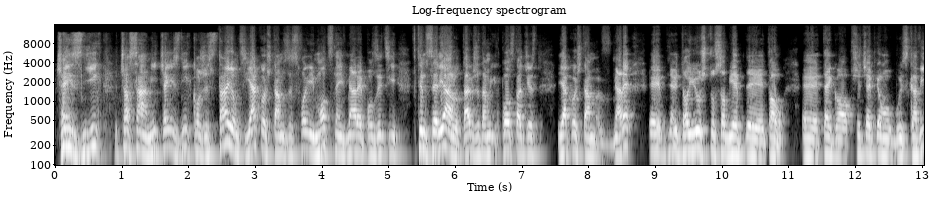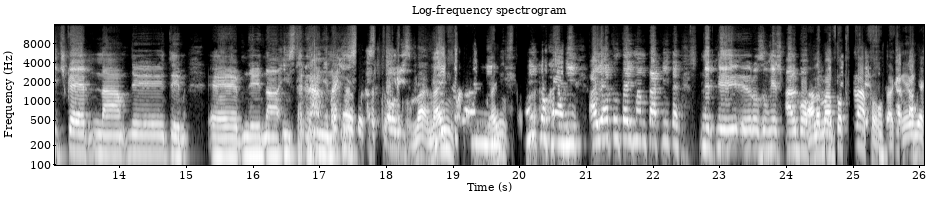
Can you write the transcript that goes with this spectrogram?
Część z nich czasami, część z nich korzystając jakoś tam ze swojej mocnej w miarę pozycji w tym serialu, tak, że tam ich postać jest jakoś tam w miarę, e, to już tu sobie e, tą e, tego przyczepią błyskawiczkę na tym na Instagramie, na Insta Stories. Na, na, kochani, no kochani, a ja tutaj mam taki, te, rozumiesz, albo... Ale ma pod klapą, tak, nie? Jak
